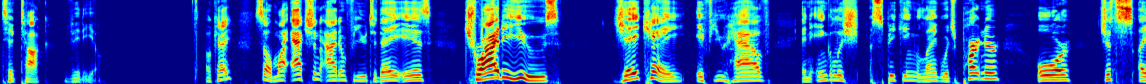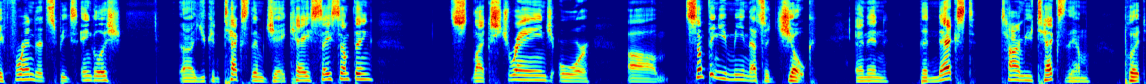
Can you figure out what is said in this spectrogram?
TikTok video. Okay, so my action item for you today is try to use JK if you have an English speaking language partner or just a friend that speaks English. Uh, you can text them JK, say something like strange or um, something you mean that's a joke. And then the next time you text them, put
